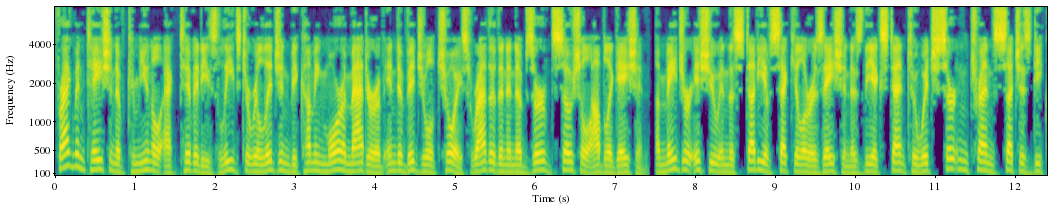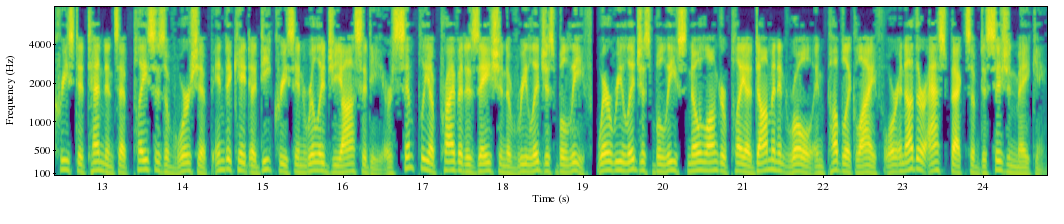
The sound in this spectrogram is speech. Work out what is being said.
Fragmentation of communal activities leads to religion becoming more a matter of individual choice rather than an observed social obligation. A major issue in the study of secularization is the extent to which certain trends such as decreased attendance at places of worship indicate a decrease in religiosity or simply a privatization of religious belief, where religious beliefs no longer play a dominant role in public life or in other aspects of decision making.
